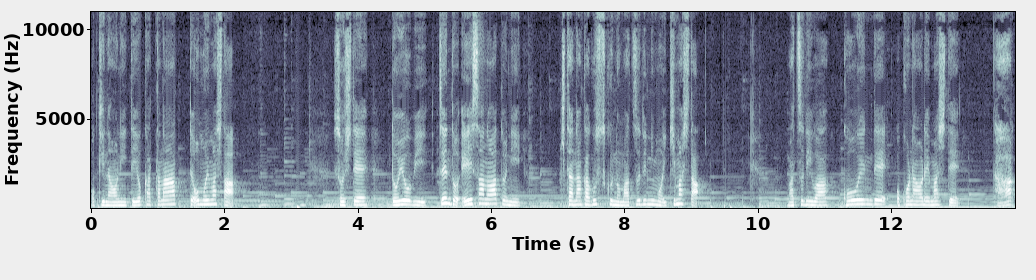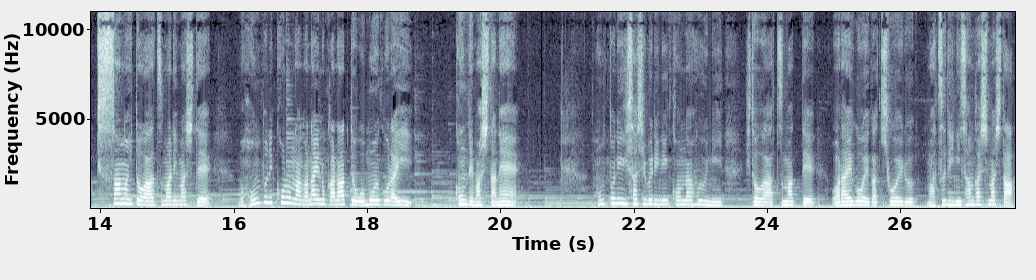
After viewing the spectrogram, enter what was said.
沖縄にいてよかったなって思いました。そして土曜日全土エーサーの後に北中城の祭りにも行きました。祭りは公園で行われましてたくさんの人が集まりましてもう本当にコロナがないのかなって思うぐらい混んでましたね。本当に久しぶりにこんな風に人が集まって笑い声が聞こえる祭りに参加しました。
